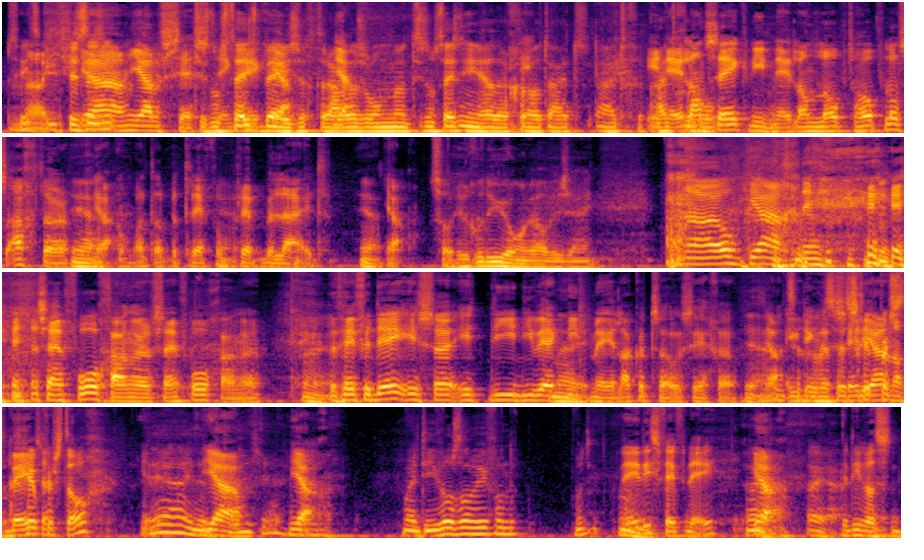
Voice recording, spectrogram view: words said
Zoiets. Nou, iets, Dus ja, een jaar of zes. Het is nog steeds ik, ja. bezig trouwens. Ja. Om, het is nog steeds niet heel erg groot uit, uit, In Nederland zeker niet. Nederland loopt hopeloos achter. Ja. Ja. wat dat betreft op prepbeleid. Ja. Ja. Zal Hugo de Jonge wel weer zijn. Nou, ja, nee. zijn voorganger, zijn voorganger. Oh ja. De VVD is, eh, is- die, die werkt Nee. niet mee, laat ik het zo zeggen. Ja. Ja, ik denk dat was, CDA Schippers- nog beter... Schippers toch? Ja, Ja, inderdaad. ja. ja. Maar die was dan weer van de... wat- Nee, die is VVD. Oh, Ja. Oh, ja. Maar die was toen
